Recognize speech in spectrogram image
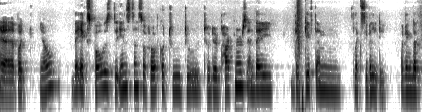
uh, but, you know, they expose the instance of RhodeCode to, to, to their partners and they, they give them flexibility. I think that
